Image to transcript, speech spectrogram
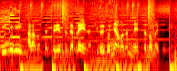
simili alla nostra esperienza terrena, ci vergogniamo ad ammetterlo ma è così.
